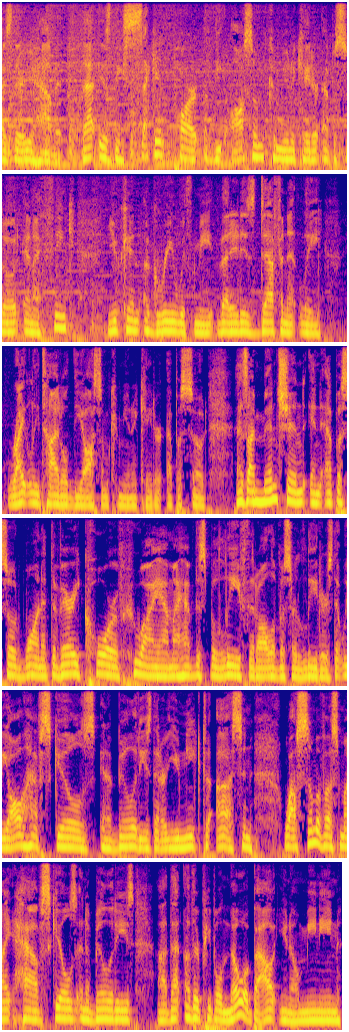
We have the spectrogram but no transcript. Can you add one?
Guys, there you have it. That is the second part of the Awesome Communicator episode, and I think you can agree with me that it is definitely rightly titled the Awesome Communicator episode. As I mentioned in episode one, at the very core of who I am, I have this belief that all of us are leaders, that we all have skills and abilities that are unique to us. And while some of us might have skills and abilities uh, that other people know about, you know, meaning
